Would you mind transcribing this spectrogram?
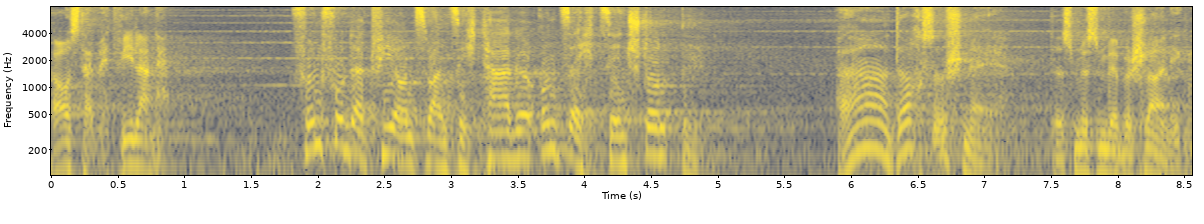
Raus damit, wie lange? 524 Tage und 16 Stunden. Ah, doch so schnell. Das müssen wir beschleunigen.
